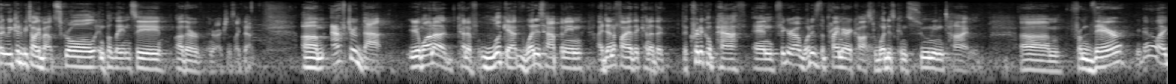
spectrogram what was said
but we could be talking about scroll, input latency, other interactions like that. Um, after that, you want to kind of look at what is happening, identify the kind of the, the critical path, and figure out what is the primary cost, what is consuming time. Um, from there, you're gonna like,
